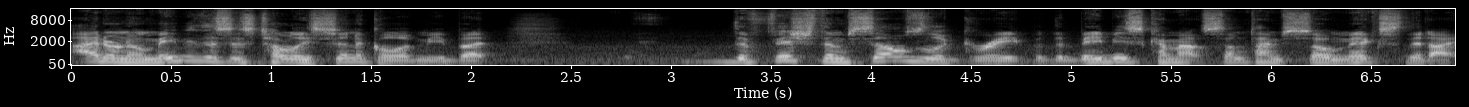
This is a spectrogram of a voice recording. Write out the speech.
I don't know. Maybe this is totally cynical of me, but the fish themselves look great, but the babies come out sometimes so mixed that I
